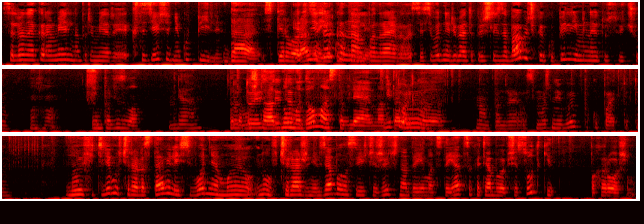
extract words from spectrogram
соленая карамель, например, и, кстати, ее сегодня купили. Да, с первого это раза не ее только купили. нам понравилось, а сегодня ребята пришли за бабочкой и купили именно эту свечу. Угу. Им повезло. Да. Потому ну, что одну мы дома оставляем, а не вторую... Только нам понравилось. Можно его покупать потом. Ну и фитили мы вчера расставили, и сегодня мы, ну, вчера же нельзя было свечи жечь, надо им отстояться хотя бы вообще сутки по-хорошему.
